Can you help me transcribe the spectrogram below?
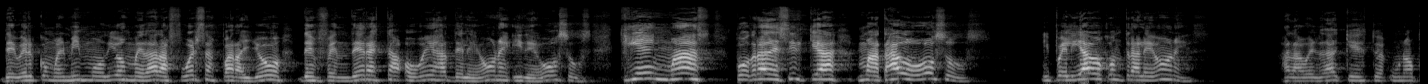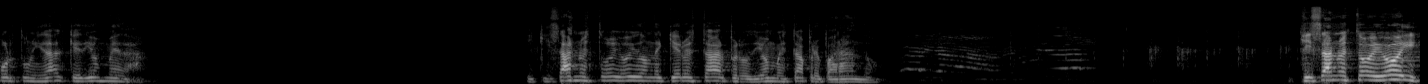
de ver cómo el mismo Dios me da las fuerzas para yo defender a estas ovejas de leones y de osos. ¿Quién más podrá decir que ha matado osos y peleado contra leones? A la verdad que esto es una oportunidad que Dios me da. Y quizás no estoy hoy donde quiero estar, pero Dios me está preparando. Quizás no estoy hoy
